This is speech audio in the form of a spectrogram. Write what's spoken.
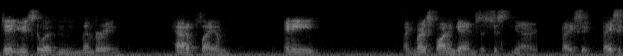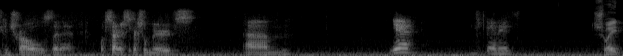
getting used to it and remembering how to play them. Any like most fighting games is just you know basic basic controls that are or sorry special moves. Um, yeah, that's about it. Sweet.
